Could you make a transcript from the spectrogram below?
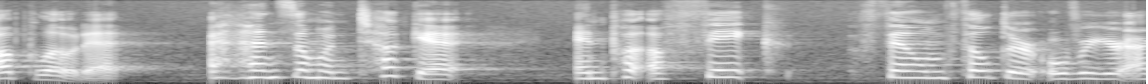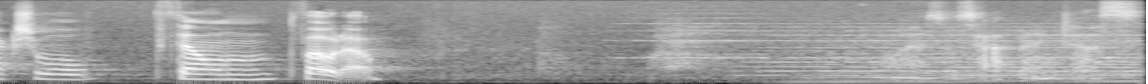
upload it, and then someone took it and put a fake film filter over your actual film photo. This happening to us?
